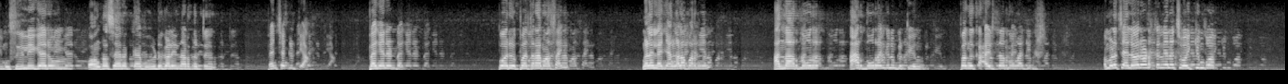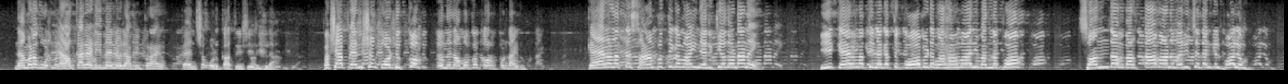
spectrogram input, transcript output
ഈ മുസ്ലിം ലീഗരും കോൺഗ്രസ്സുകാരൊക്കെ വീടുകളിൽ നടന്നിട്ട് പെൻഷൻ കിട്ടിയ? ഇപ്പൊ എങ്ങനെയുണ്ട്? ഇപ്പൊ ഒരു ഇപ്പൊ എത്ര മാസായി? നിങ്ങളല്ല ഞങ്ങളെ പറഞ്ഞു അന്ന് അറുന്നൂറ് അറുന്നൂറെങ്കിലും കിട്ടിയിരുന്നു ഇപ്പൊ നിങ്ങൾക്ക് ആയിരത്തി അറുന്നൂറാക്കി. നമ്മൾ ചിലവരോടൊക്കെ ഇങ്ങനെ ചോദിക്കുമ്പോ നമ്മളെ ആൾക്കാരെ അടിയിൽ തന്നെ ഒരു അഭിപ്രായം. പെൻഷൻ കൊടുക്കാത്തത് ശരിയല്ല. പക്ഷെ ആ പെൻഷൻ കൊടുക്കും എന്ന് നമുക്കൊക്കെ ഉറപ്പുണ്ടായിരുന്നു. കേരളത്തെ സാമ്പത്തികമായി ഞെരുക്കിയതുകൊണ്ടാണ് ഈ കേരളത്തിനകത്ത് കോവിഡ് മഹാമാരി വന്നപ്പോ സ്വന്തം ഭർത്താവാണ് മരിച്ചതെങ്കിൽ പോലും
